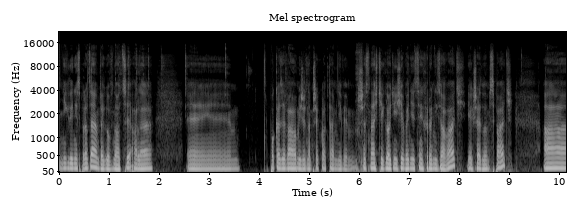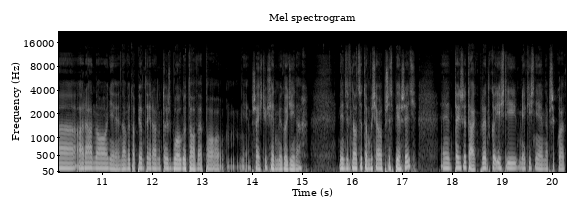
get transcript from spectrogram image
nigdy nie sprawdzałem tego w nocy, ale pokazywało mi, że na przykład tam, nie wiem, 16 godzin się będzie synchronizować, jak szedłem spać, a, a rano, nie nawet o 5 rano to już było gotowe po, nie wiem, 6-7 godzinach. Więc w nocy to musiało przyspieszyć. E, także tak, prędko, jeśli jakiś, nie wiem, na przykład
